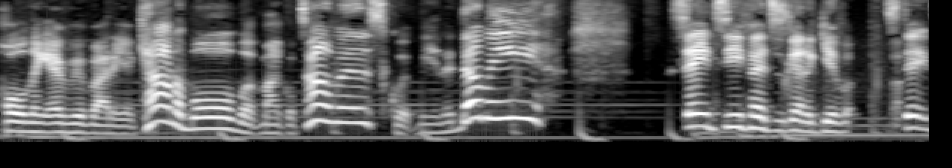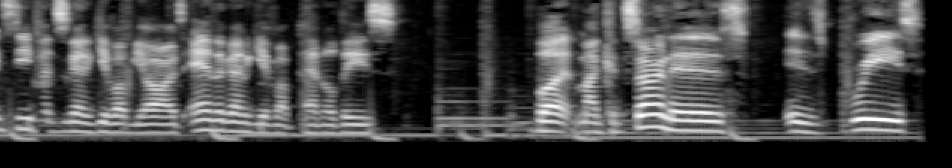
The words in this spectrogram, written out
holding everybody accountable, but Michael Thomas, quit being a dummy. Saints defense is going to give Saints defense is going to give up yards and they're going to give up penalties. But my concern is is Brees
